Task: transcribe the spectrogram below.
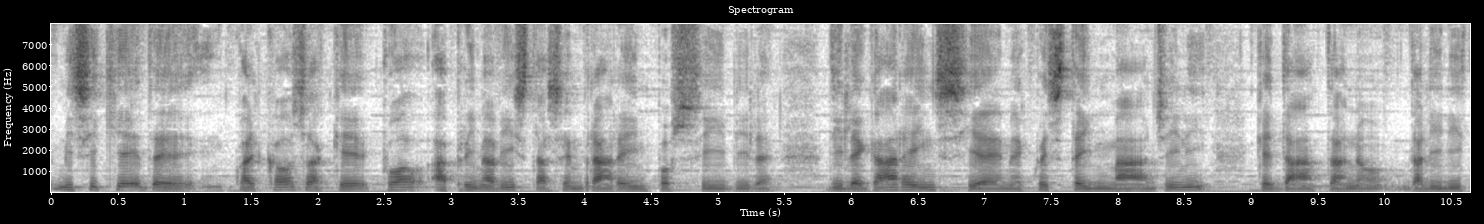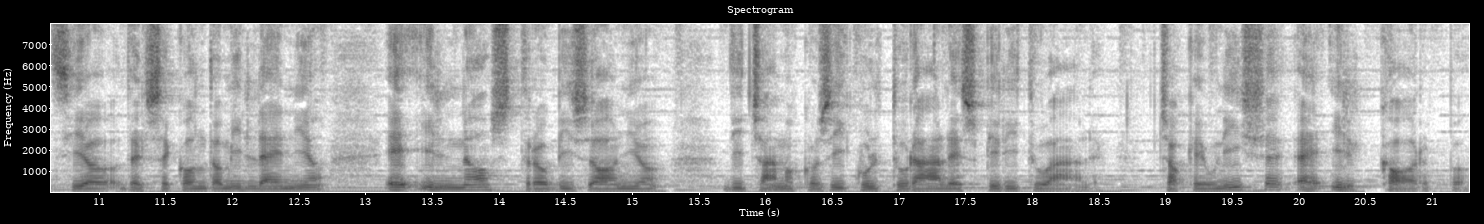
Mi si chiede qualcosa che può a prima vista sembrare impossibile, di legare insieme queste immagini che datano dall'inizio del secondo millennio e il nostro bisogno, diciamo così, culturale e spirituale. Ciò che unisce è il corpo,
